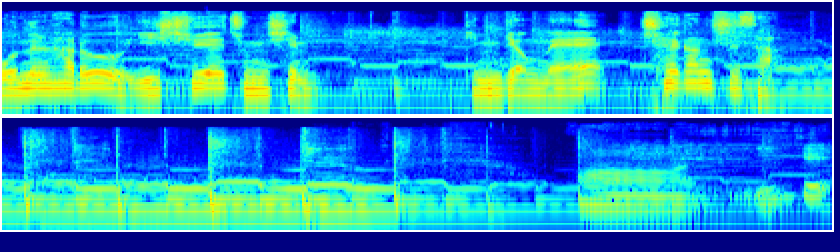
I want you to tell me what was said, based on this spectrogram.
오늘 하루 이슈의 중심 김경래의 최강 시사. 어 이게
